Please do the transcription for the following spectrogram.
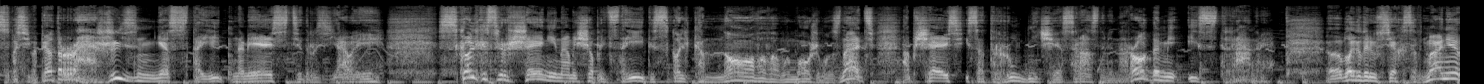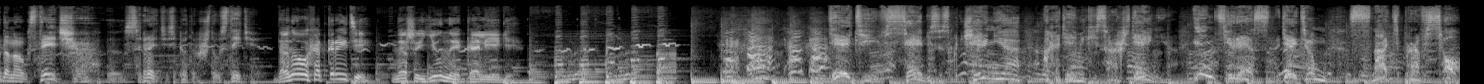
спасибо, Петр Жизнь не стоит на месте, друзья мои. Сколько свершений нам еще предстоит И сколько нового мы можем узнать Общаясь и сотрудничая с разными народами и странами. Благодарю всех за внимание, до новых встреч. Собирайтесь, Петр, что вы стоите? До новых открытий, наши юные коллеги. Дети все без исключения академики с рождения Интересно детям знать про все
